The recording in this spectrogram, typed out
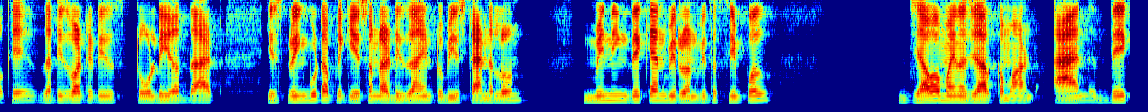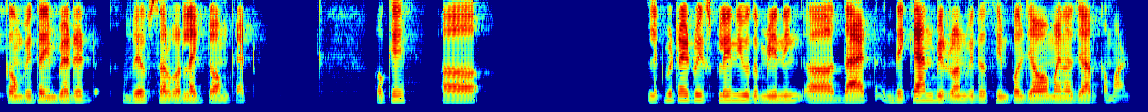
Okay, that is what it is told here that Spring Boot applications are designed to be standalone, meaning they can be run with a simple java jar command and they come with an embedded web server like Tomcat. Okay, uh, let me try to explain you the meaning uh, that they can be run with a simple java jar command.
